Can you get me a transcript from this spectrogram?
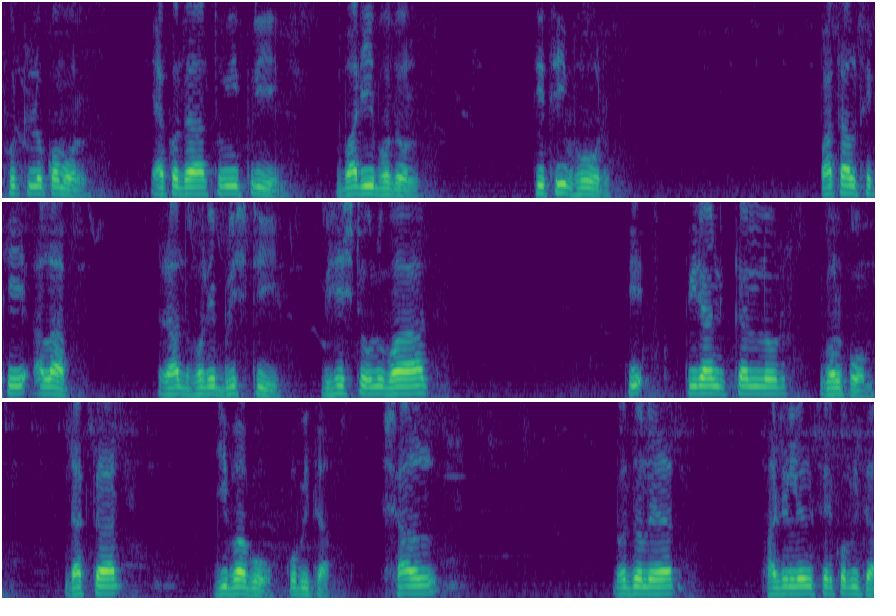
ফুটল কমল, একদা তুমি প্রিয়, বাড়ি বদল, তিথি ভোর, পাতাল থেকে আলাপ রাত ভরে বৃষ্টি, বিশিষ্ট অনুবাদ পিরানকাল্লোর গল্প, ডাক্তার জিবাগো কবিতা, শাল বদলের হার্ডেলেন্সের কবিতা,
